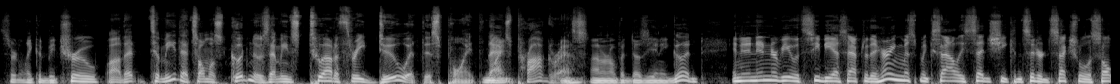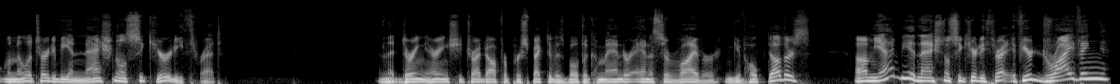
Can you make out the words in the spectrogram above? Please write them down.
certainly could be true. Wow, that to me that's almost good news. That means two out of three do at this point. That's Right. progress. I don't know if it does you any good. In an interview with CBS after the hearing, Miss McSally said she considered sexual assault in the military to be a national security threat. And that during the hearing, she tried to offer perspective as both a commander and a survivor and give hope to others. Um, yeah, it'd be a national security threat. If you're driving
